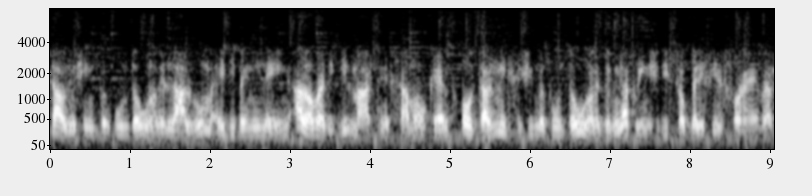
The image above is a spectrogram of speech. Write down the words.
audio 5.1 dell'album e di Penny Lane ad opera di Gil Martin e Sam Hawker, oltre al mix 5.1 del 2015 di Strawberry Field Forever.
